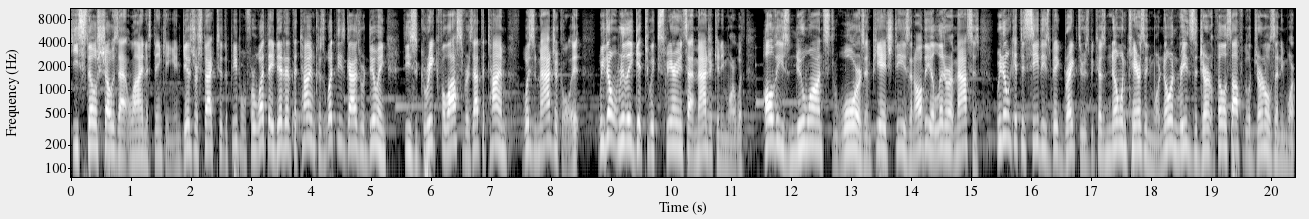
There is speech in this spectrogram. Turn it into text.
he still shows that line of thinking and gives respect to the people for what they did at the time. Because what these guys were doing, these Greek philosophers at the time, was magical. It we don't really get to experience that magic anymore with all these nuanced wars and PhDs and all the illiterate masses. We don't get to see these big breakthroughs because no one cares anymore. No one reads the journal, philosophical journals anymore.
